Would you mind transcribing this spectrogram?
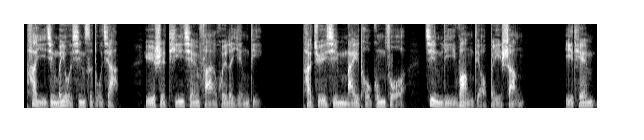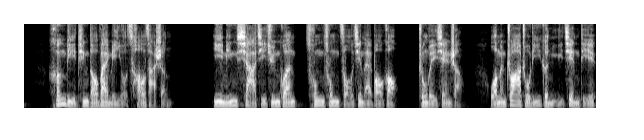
他已经没有心思度假，于是提前返回了营地。他决心埋头工作，尽力忘掉悲伤。一天，亨利听到外面有嘈杂声，一名下级军官匆匆走进来报告：“中尉先生，我们抓住了一个女间谍。”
